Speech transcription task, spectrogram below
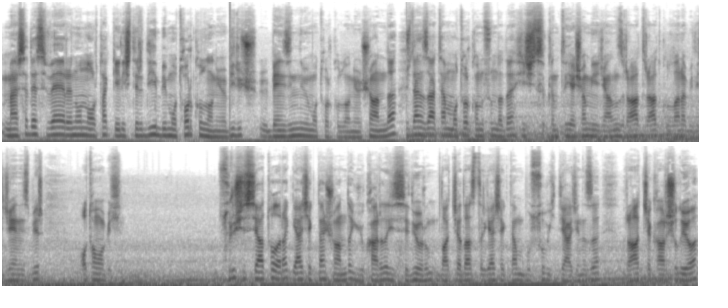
Mercedes ve Renault'un ortak geliştirdiği bir motor kullanıyor. 1.3 benzinli bir motor kullanıyor şu anda. O yüzden zaten motor konusunda da hiç sıkıntı yaşamayacağınız rahat rahat kullanabileceğiniz bir otomobil sürüş hissiyatı olarak gerçekten şu anda yukarıda hissediyorum. Dacia Duster gerçekten bu SUV ihtiyacınızı rahatça karşılıyor.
